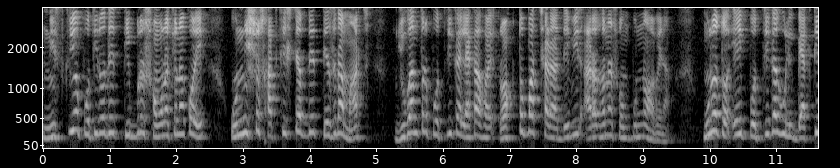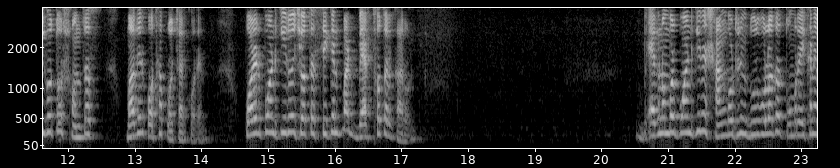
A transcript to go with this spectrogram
নিষ্ক্রিয় প্রতিরোধের তীব্র সমালোচনা করে উনিশশো সাত খ্রিস্টাব্দের তেসরা মার্চ যুগান্তর পত্রিকায় লেখা হয়, রক্তপাত ছাড়া দেবীর আরাধনা সম্পূর্ণ হবে না। মূলত এই পত্রিকাগুলি ব্যক্তিগত সন্ত্রাসবাদের কথা প্রচার করেন। পরের পয়েন্ট কী রয়েছে? অর্থাৎ সেকেন্ড পার্ট ব্যর্থতার কারণ। এক নম্বর পয়েন্ট কিনে সাংগঠনিক দুর্বলতা। তোমরা এখানে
